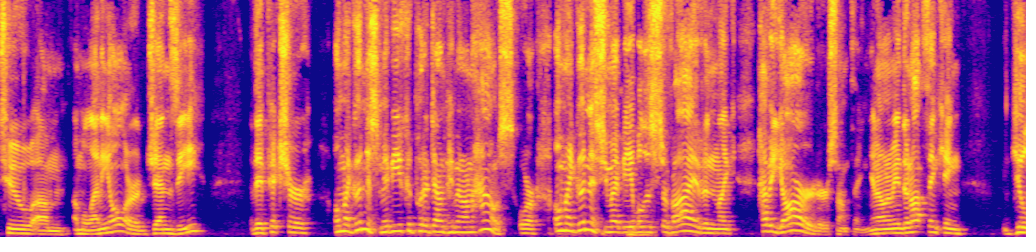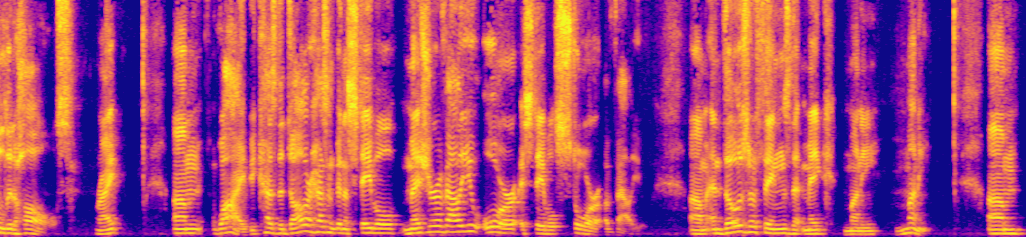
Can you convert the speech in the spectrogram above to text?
to um, a millennial or Gen Z, they picture, oh my goodness, maybe you could put a down payment on a house, or oh my goodness, you might be able to survive and like have a yard or something. You know what I mean? They're not thinking gilded halls right? Um, why? Because the dollar hasn't been a stable measure of value or a stable store of value. Um, and those are things that make money money. Um,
